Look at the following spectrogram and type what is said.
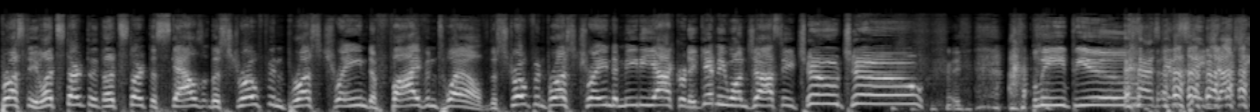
Brusty, let's start the let's start the scals the Strofe and Brust train to five and twelve. The Strofe and Brust train to mediocrity. Give me one, Joshy. Choo choo. Bleep you. I was gonna say Joshy.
